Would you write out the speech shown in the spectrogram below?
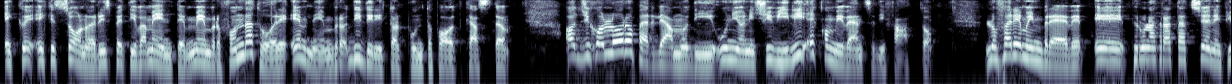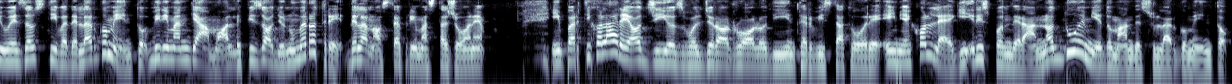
e che, e che sono rispettivamente membro fondatore e membro di Diritto al Punto Podcast. Oggi con loro parliamo di unioni civili e convivenza di fatto. Lo faremo in breve e per una trattazione più esaustiva dell'argomento vi rimandiamo all'episodio numero 3 della nostra prima stagione. In particolare oggi io svolgerò il ruolo di intervistatore e i miei colleghi risponderanno a due mie domande sull'argomento.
